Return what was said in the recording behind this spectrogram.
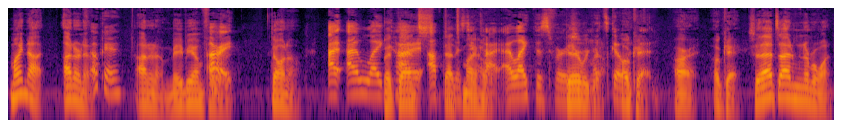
Might not. I don't know. Mm-hmm. Okay. I don't know. Maybe I'm. All right. it. Don't know. I, I like But Kai, that's- optimistic hope. I like this version. There we go. Let's go okay. with it. All right. Okay. So that's item number one.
